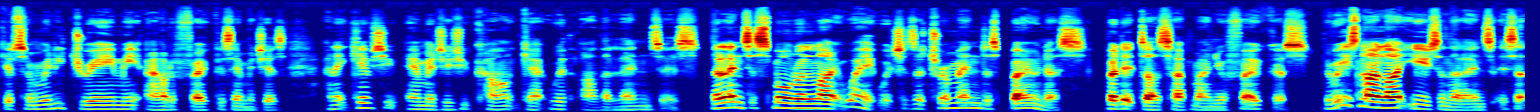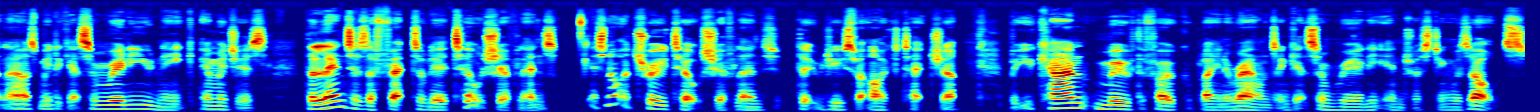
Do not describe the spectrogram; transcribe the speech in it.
gives some really dreamy out of focus images, and it gives you images you can't get with other lenses. The lens is small and lightweight, which is a tremendous bonus, but it does have manual focus. The reason I like using the lens is it allows me to get some really unique images. The lens is effectively a tilt shift lens. It's not a true tilt shift lens that would use for architecture, but you can move the focal plane around and get some really interesting results.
